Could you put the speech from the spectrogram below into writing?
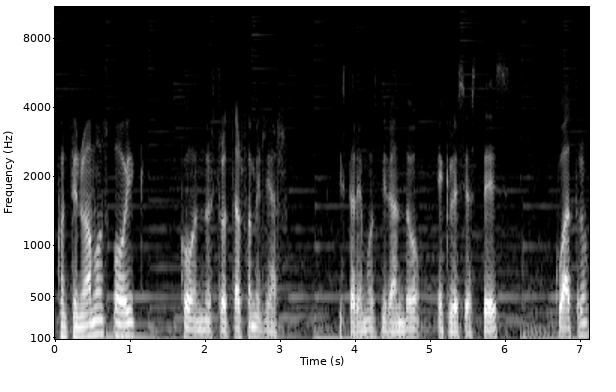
Continuamos hoy con nuestro altar familiar. Estaremos mirando Eclesiastés 4,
